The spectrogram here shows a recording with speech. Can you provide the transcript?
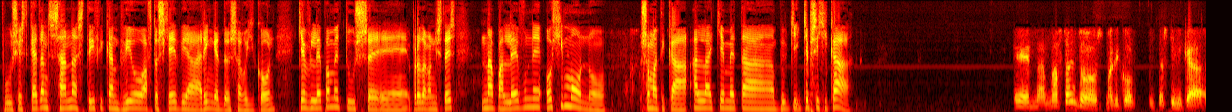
που ουσιαστικά ήταν σαν να στήθηκαν δύο αυτοσχέδια ring εντός εισαγωγικών και βλέπαμε τους ε, πρωταγωνιστές να παλεύουν όχι μόνο σωματικά αλλά και, με και, ψυχικά. Ε, αυτό είναι το σημαντικό. Τα σκηνικά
